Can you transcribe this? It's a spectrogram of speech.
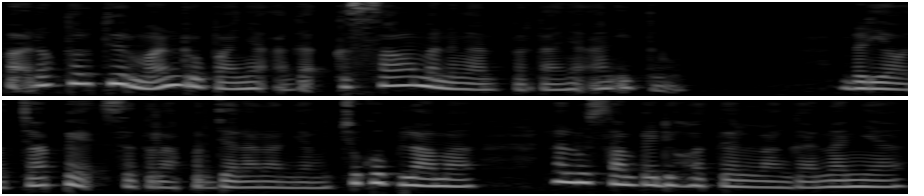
Pak Dr. Thurman rupanya agak kesal mendengar pertanyaan itu. Beliau capek setelah perjalanan yang cukup lama, lalu sampai di hotel langganannya,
